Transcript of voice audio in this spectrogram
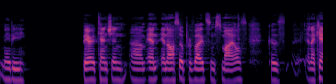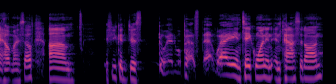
maybe bare attention, um, and, and also provide some smiles, because, and I can't help myself. Um, if you could just go ahead, we'll pass that way and take one and, and pass it on.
